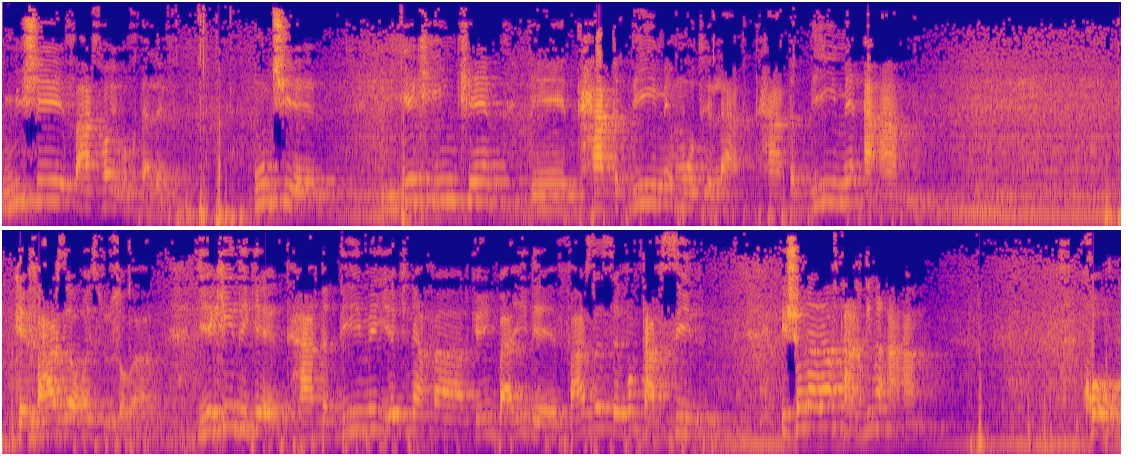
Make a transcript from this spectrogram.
میشه فرض مختلف. اون چیه؟ یکی این که تقدیم مطلق تقدیم اعم. که فرض آقای سوسو یکی دیگه تقدیم یک نفر که این بعیده فرض سوم تفصیل. ایشون رفت تقدیم اعم. خب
